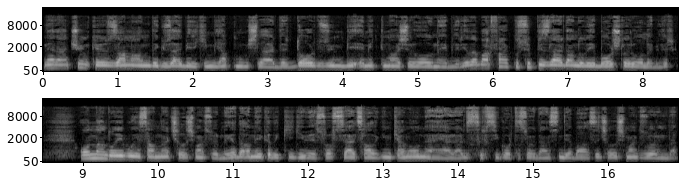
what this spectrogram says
Neden? Çünkü zamanında güzel birikim yapmamışlardır. Doğru düzgün bir emekli maaşları olmayabilir ya da farklı sürprizlerden dolayı borçları olabilir. Ondan dolayı bu insanlar çalışmak zorunda. Ya da Amerika'daki gibi sosyal sağlık imkanı olmayan yerlerde sırf sigortası ödensin diye bazı çalışmak zorunda.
